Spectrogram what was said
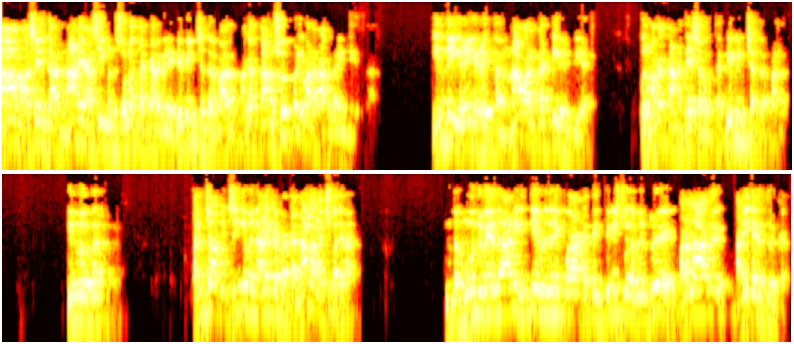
நாம் அசைந்தால் நாடே அசையும் என்று சொல்லத்தக்க அளவிலே பிபின் சந்திர பாலர் மகத்தான சொற்பொழிவாளராக விளங்கியிருக்கிறார். இந்திய இளைஞர்களை தன் நாவால் கட்டி எழுப்பிய ஒரு மகத்தான தேசபக்தர் பிபின் சந்திர பாலர் இன்னொருவர் பஞ்சாபின் சிங்கம் என்று அழைக்கப்பட்ட லாலா லட்சுமதி ராய். இந்த மூன்று பேர் தான் இந்திய விடுதலை போராட்டத்தின் திரிசூலம் என்று வரலாறு வரையறுத்திருக்கிறது.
